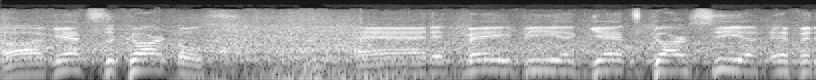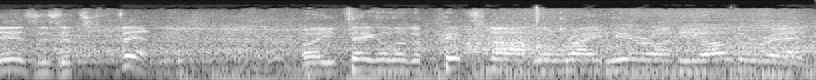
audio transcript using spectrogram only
uh, against the Cardinals. And it may be against Garcia. If it is, is its fifth. Well, you take a look at Pittsnogle right here on the other end,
